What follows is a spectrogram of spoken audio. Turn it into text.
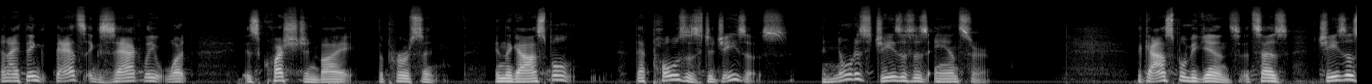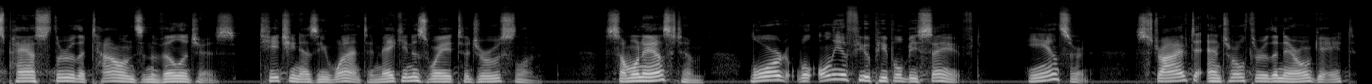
And I think that's exactly what is questioned by the person in the gospel that poses to Jesus. And notice Jesus' answer. The gospel begins. It says, Jesus passed through the towns and the villages, teaching as he went and making his way to Jerusalem. Someone asked him, Lord, will only a few people be saved? He answered, Strive to enter through the narrow gate,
